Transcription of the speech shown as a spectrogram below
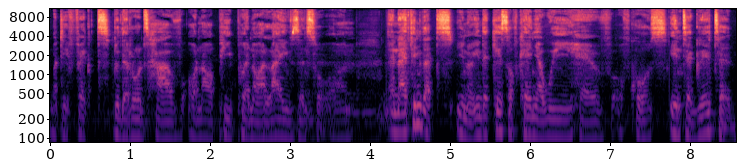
what effect do the roads have on our people and our lives and so on? And I think that, you know, in the case of Kenya, we have, of course, integrated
